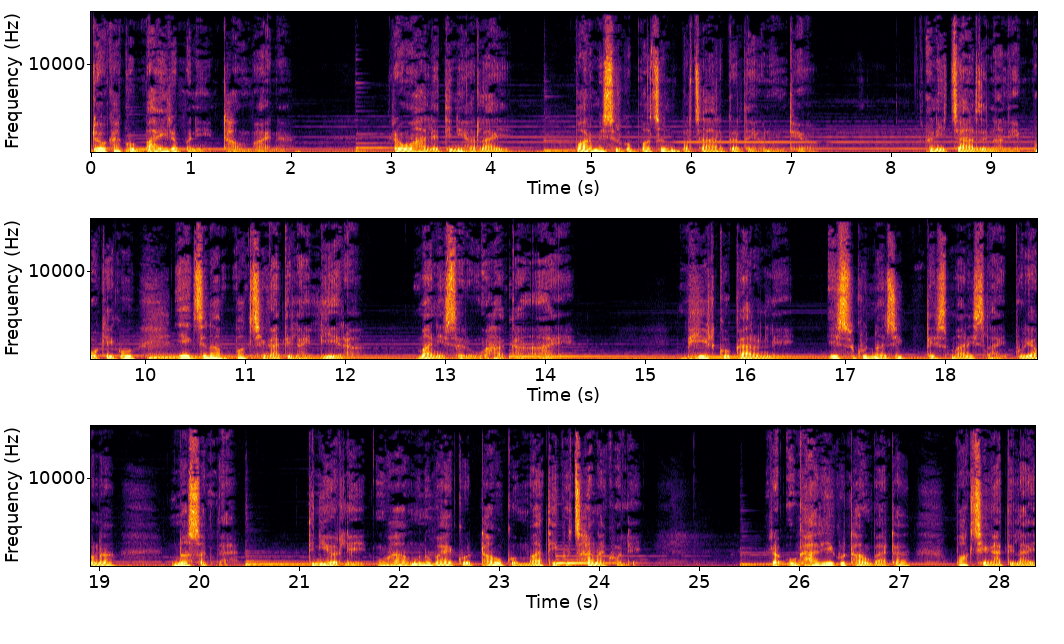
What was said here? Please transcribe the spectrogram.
ढोकाको बाहिर पनि ठाउँ भएन। र उहाँले तिनीहरूलाई परमेश्वरको वचन प्रचार गर्दै हुनुहुन्थ्यो। अनि चारजनाले बोकेको एकजना पक्षघातीलाई लिएर मानिसहरू उहाँ कहाँ आए। भिडको कारणले यसुको नजिक त्यस मानिसलाई पुर्याउन नसक्दा तिनीहरूले उहाँ हुनुभएको ठाउँको माथिको छाना खोले र उघारिएको ठाउँबाट पक्षघातीलाई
